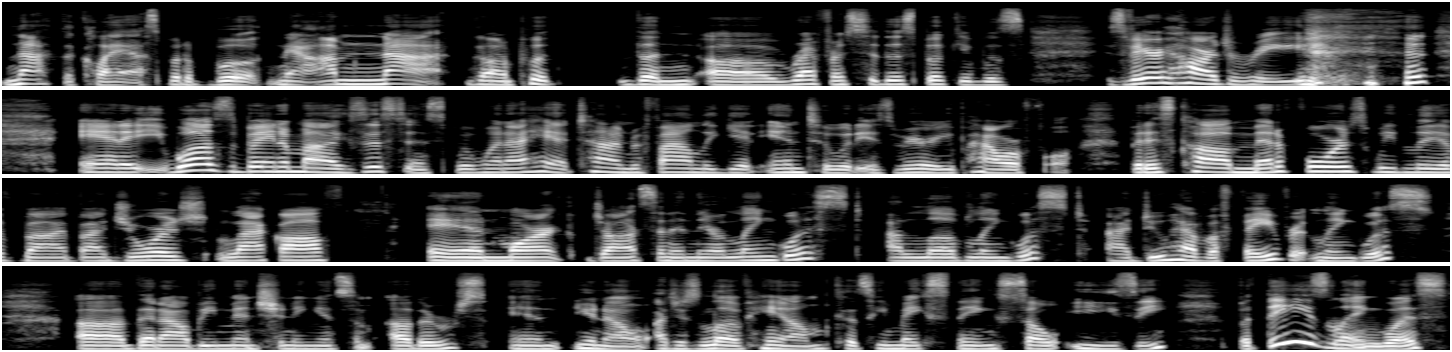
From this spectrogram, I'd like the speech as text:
not the class, but a book. Now, I'm not going to put the uh, reference to this book. It was it's very hard to read, and it was the bane of my existence. But when I had time to finally get into it, it's very powerful. But it's called Metaphors We Live By by George Lakoff and Mark Johnson, and their linguist. I love linguists. I do have a favorite linguist uh, that I'll be mentioning in some others. And, you know, I just love him because he makes things so easy. But these linguists,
